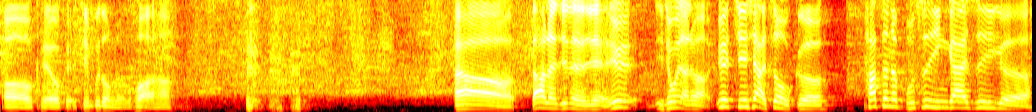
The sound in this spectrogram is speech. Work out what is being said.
哦，OK OK，听不懂人话哈。啊，大家冷静冷静，因为你听我讲对吧？因为接下来这首歌，它真的不是应该是一个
